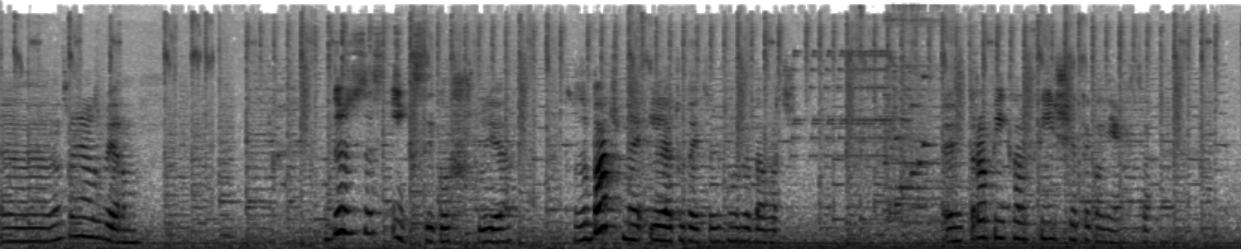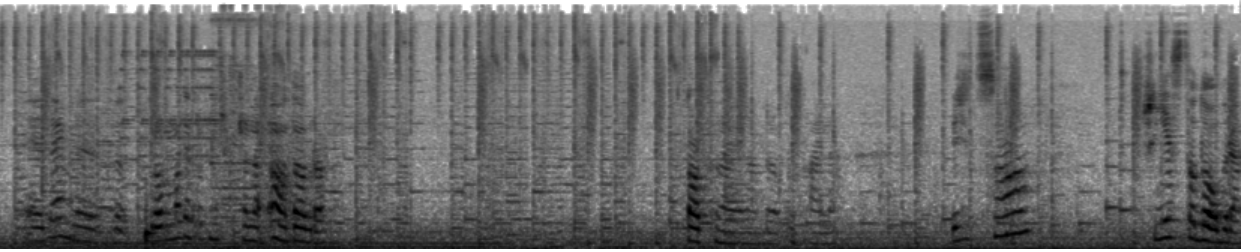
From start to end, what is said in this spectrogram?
Yy, no to nie zbieram. Gdyż z X kosztuje. Zobaczmy ile tutaj coś może dawać. Tropical Fish, ja tego nie chcę. Yy, dajmy... Dro- mogę trochę sprzedać. O, dobra. To przynajmniej nam drogo, fajne. Wiecie co? Czy jest to dobre?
